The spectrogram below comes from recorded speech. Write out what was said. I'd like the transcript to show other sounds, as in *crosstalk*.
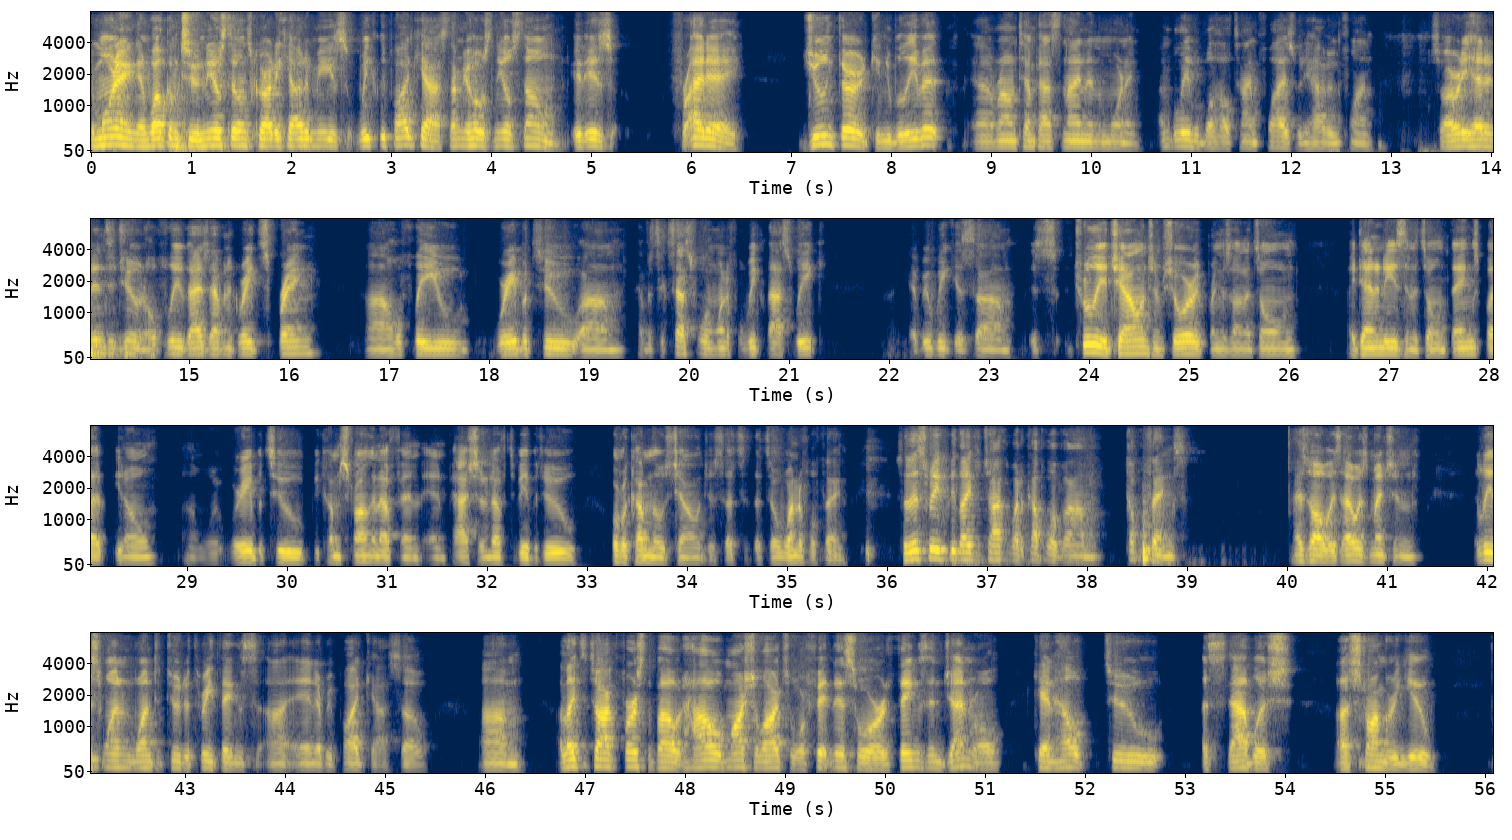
Good morning and welcome to Neil Stone's Karate Academy's weekly podcast. I'm your host, Neil Stone. It is Friday, June 3rd. Can you believe it? Uh, around 10 past 9 in the morning. Unbelievable how time flies when you're having fun. So, already headed into June. Hopefully, you guys are having a great spring. Uh, hopefully, you were able to um, have a successful and wonderful week last week. Every week is um, is truly a challenge. I'm sure it brings on its own identities and its own things, but you know, we're, we're, able to become strong enough and, and passionate enough to be able to overcome those challenges. That's that's a wonderful thing. So this week we'd like to talk about a couple of um couple things. As always, I always mention at least one one to two to three things uh, in every podcast. So um, I'd like to talk first about how martial arts or fitness or things in general can help to establish a stronger you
